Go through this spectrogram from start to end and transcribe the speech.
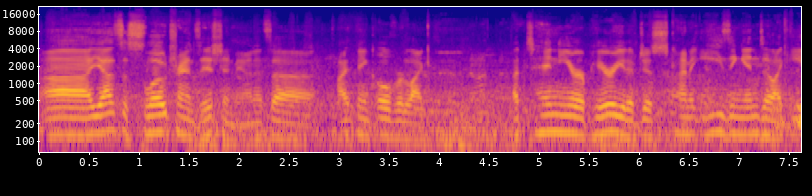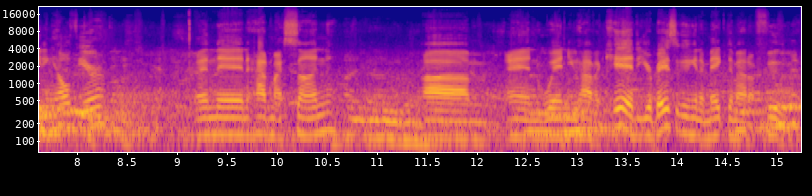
Uh, yeah, it's a slow transition, man. It's uh, I think over like a 10 year period of just kind of easing into like eating healthier, and then had my son. Um, and when you have a kid, you're basically going to make them out of food.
